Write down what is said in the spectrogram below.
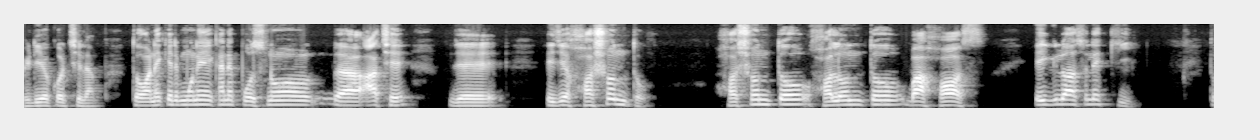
ভিডিও করছিলাম। তো অনেকের মনে এখানে প্রশ্ন আছে যে এই যে হসন্ত হসন্ত, হলন্ত বা হস, এইগুলো আসলে কি? তো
